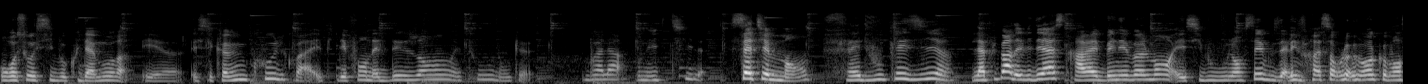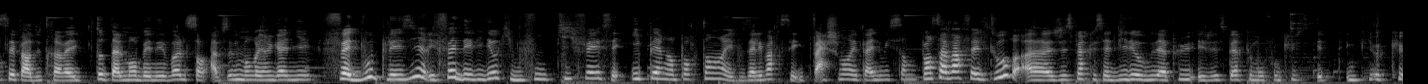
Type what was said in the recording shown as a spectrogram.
on reçoit aussi beaucoup d'amour et, et c'est quand même cool quoi. Et puis des fois on aide des gens et tout, donc voilà, on est utile. Septièmement, faites-vous plaisir. La plupart des vidéastes travaillent bénévolement et si vous vous lancez, vous allez vraisemblablement commencer par du travail totalement bénévole sans absolument rien gagner. Faites-vous plaisir et faites des vidéos qui vous font kiffer, c'est hyper important et vous allez voir que c'est vachement épanouissant. Je pense avoir fait le tour, euh, j'espère que cette vidéo vous a plu et j'espère que mon focus était mieux que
